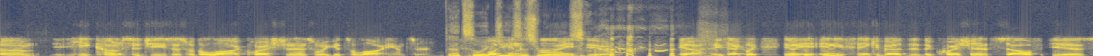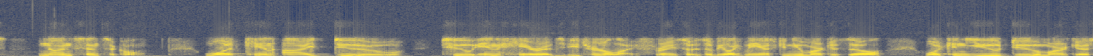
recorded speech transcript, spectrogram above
um, he comes to Jesus with a law question, and so he gets a law answer. That's the way what Jesus can rolls. I do? yeah, exactly. You know, and, and you think about the, the question itself is nonsensical. What can I do to inherit eternal life? Right. So, so it'd be like me asking you, Marcus Zill, what can you do, Marcus,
